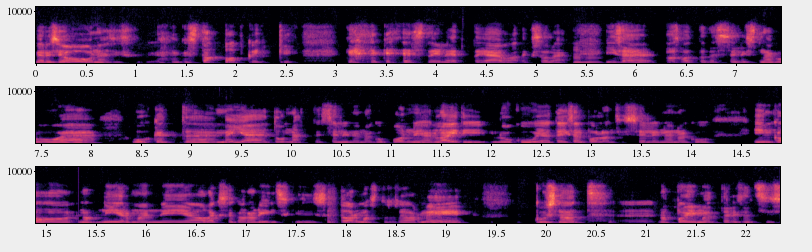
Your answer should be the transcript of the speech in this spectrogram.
versioone siis, kes tapab kõiki, kes neile ette jäävad, eks ole mm. -hmm. ise kasvatades sellist nagu uh, uhket uh, meie tunnet, et selline nagu Bonnie ja Clyde'i lugu ja teisel pool on siis selline nagu Ingo noh, Niirmanni ja Aleksei Karolinski siis see armastuse armee kus nad noh, põhimõtteliselt siis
